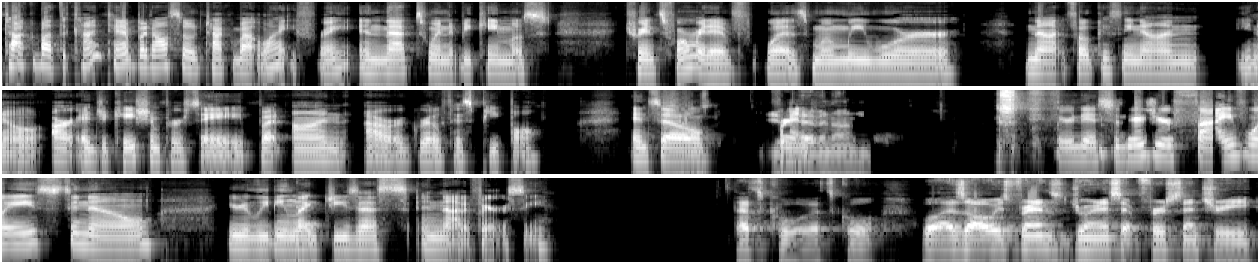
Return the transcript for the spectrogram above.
talk about the content, but also talk about life, right? And that's when it became most transformative was when we were not focusing on you know our education per se, but on our growth as people. And so, friend, there it is. So there's your five ways to know you're leading like Jesus and not a Pharisee. That's cool. That's cool. Well, as always, friends, join us at First Century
